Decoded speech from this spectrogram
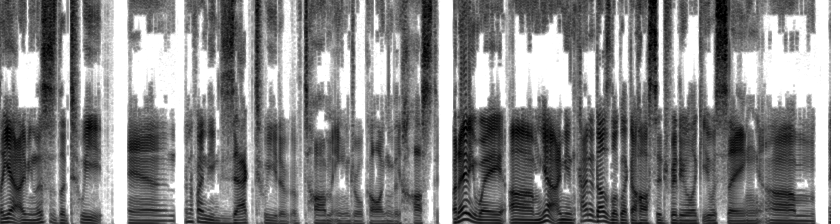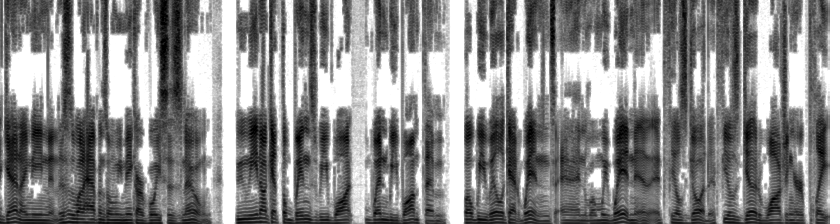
so yeah, I mean, this is the tweet, and I'm trying to find the exact tweet of, of Tom Angell calling the hostage. But anyway, um, yeah, I mean, kind of does look like a hostage video, like he was saying. Um, again, I mean, this is what happens when we make our voices known. We may not get the wins we want when we want them, but we will get wins. And when we win, it, it feels good. It feels good watching her play,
